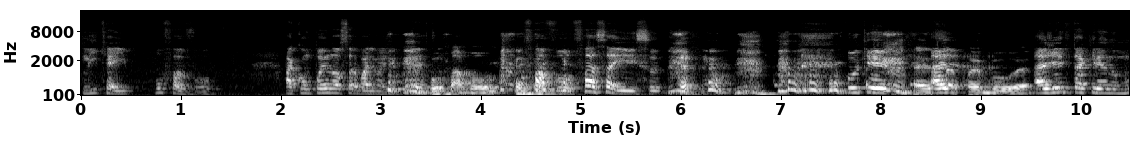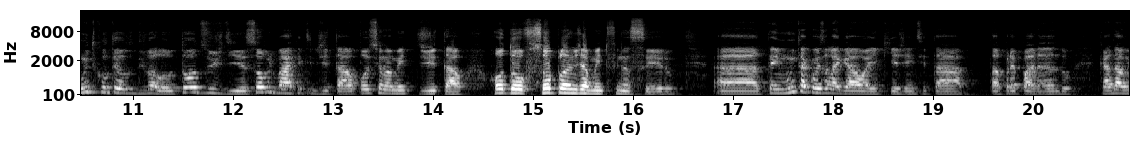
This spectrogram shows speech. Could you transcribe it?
clique aí, por favor. Acompanhe o nosso trabalho mais de perto. Por favor. Por favor, faça isso. Porque Essa a, foi boa. a gente está criando muito conteúdo de valor todos os dias sobre marketing digital, posicionamento digital, Rodolfo sobre planejamento financeiro. Uh, tem muita coisa legal aí que a gente está tá preparando, cada um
